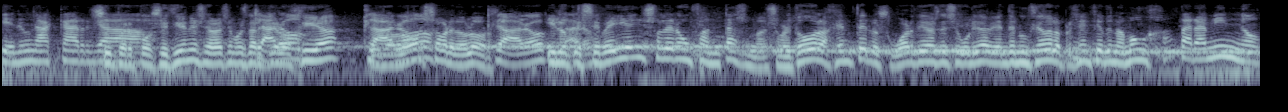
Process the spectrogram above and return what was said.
tiene una carga... Superposiciones, y ahora hablamos de Claro, arqueología, claro, dolor sobre dolor. claro, y lo que se veía ahí solo era un fantasma. Sobre todo la gente, los guardias de seguridad habían denunciado la presencia de una monja. Para mí no,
